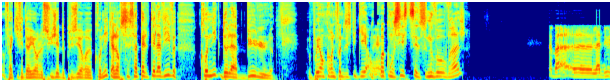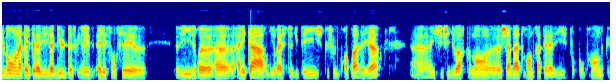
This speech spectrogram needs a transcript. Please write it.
enfin qui fait d'ailleurs le sujet de plusieurs chroniques. Alors ça s'appelle Tel Aviv, chronique de la bulle. Vous pouvez encore une fois nous expliquer en quoi consiste ce, nouveau ouvrage? Ben, la bulle, bon, on appelle Tel Aviv la bulle parce qu'elle est, elle est censée vivre euh, à l'écart du reste du pays, ce que je ne crois pas d'ailleurs. Euh, il suffit de voir comment euh, Shabbat rentre à Tel Aviv pour comprendre que,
